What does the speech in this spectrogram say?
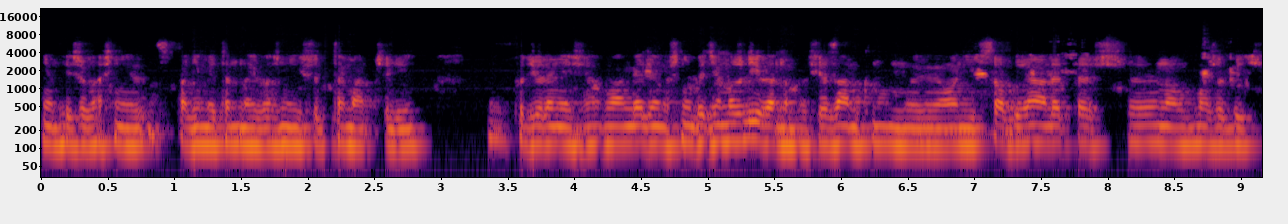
nie dość, że właśnie spalimy ten najważniejszy temat, czyli podzielenie się Ewangelią już nie będzie możliwe, no bo się zamkną y, oni w sobie, ale też y, no, może być,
